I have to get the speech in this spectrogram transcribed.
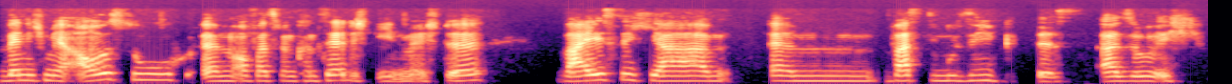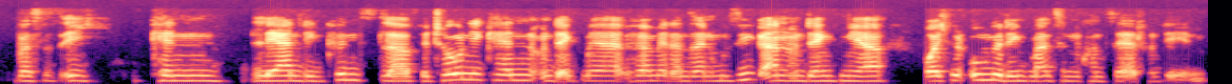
wenn ich mir aussuche, ähm, auf was für ein Konzert ich gehen möchte, weiß ich ja, ähm, was die Musik ist. Also ich, was ist ich, kenne, lerne den Künstler für Tony kennen und denk mir, höre mir dann seine Musik an und denke mir, boah, ich will unbedingt mal zu einem Konzert von denen.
